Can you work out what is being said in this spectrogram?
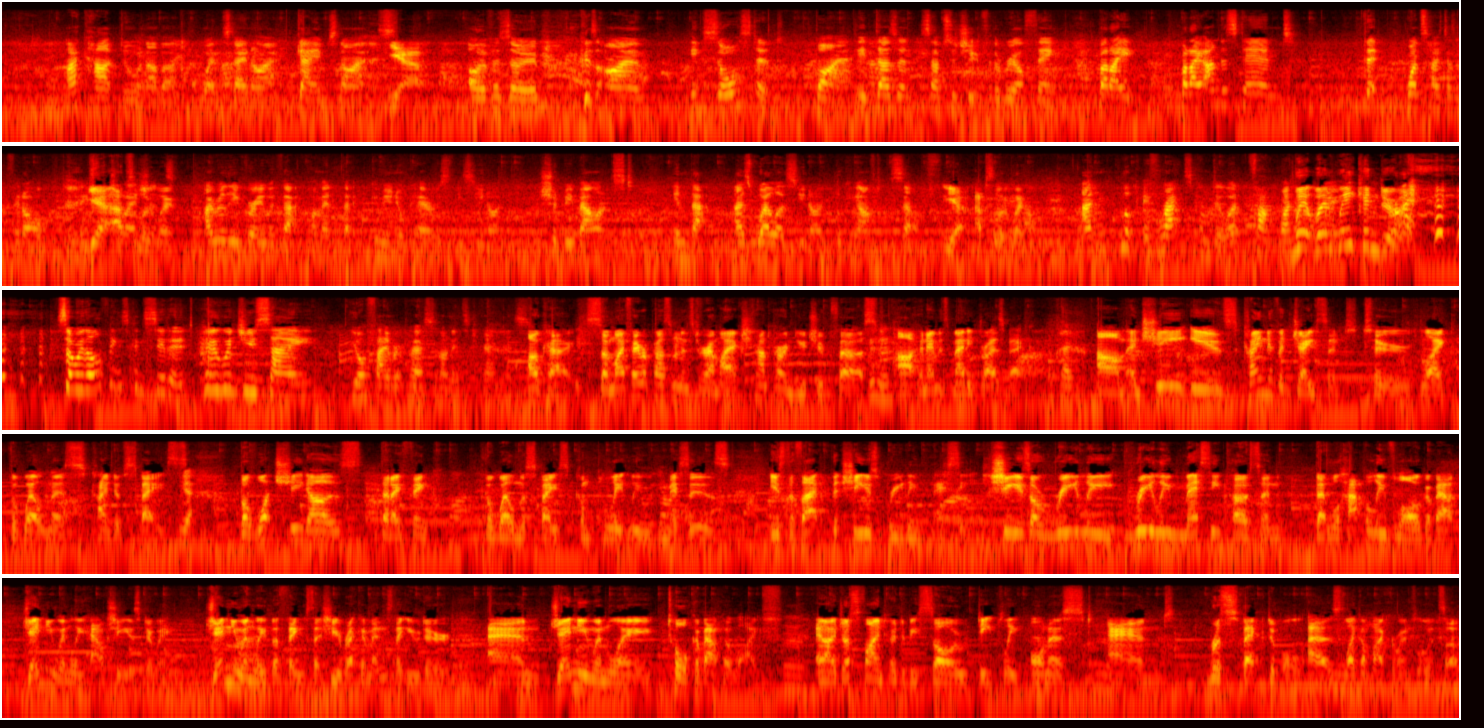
I can't do another Wednesday night games night yeah over Zoom because I'm exhausted by it. It doesn't substitute for the real thing. But I but I understand that one size doesn't fit all. In these Yeah, situations. absolutely. I really agree with that comment that communal care is, is you know should be balanced in that as well as you know looking after the self. yeah absolutely And look, if rats can do it, fuck, why we, can't we, we can do Right. it so, with all things considered, who would you say your favourite person on Instagram is? okay so my favorite person on instagram i actually found her on youtube 1st Mhm. uh, her name is maddie Dragsbaek okay. um, and she is kind of adjacent to like the wellness kind of space Yeah. But what she does that I think the wellness space completely misses is the fact that she is really messy. She is a really, really messy person that will happily vlog about genuinely how she is doing, genuinely the things that she recommends that you do, and genuinely talk about her life. Hmm. And I just find her to be so deeply honest hmm. and respectable as hmm. like a micro influencer.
